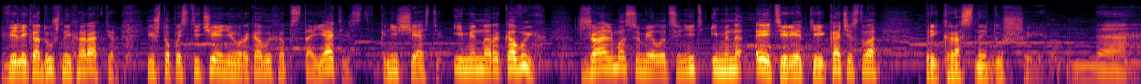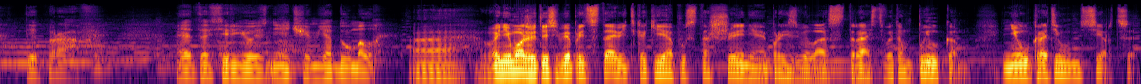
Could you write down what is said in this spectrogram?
великодушный характер, и что по стечению роковых обстоятельств, к несчастью, именно роковых, Джальма сумел оценить именно эти редкие качества прекрасной души. Да, ты прав. Это серьезнее, чем я думал. А, вы не можете себе представить, какие опустошения произвела страсть в этом пылком, неукротимом сердце.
